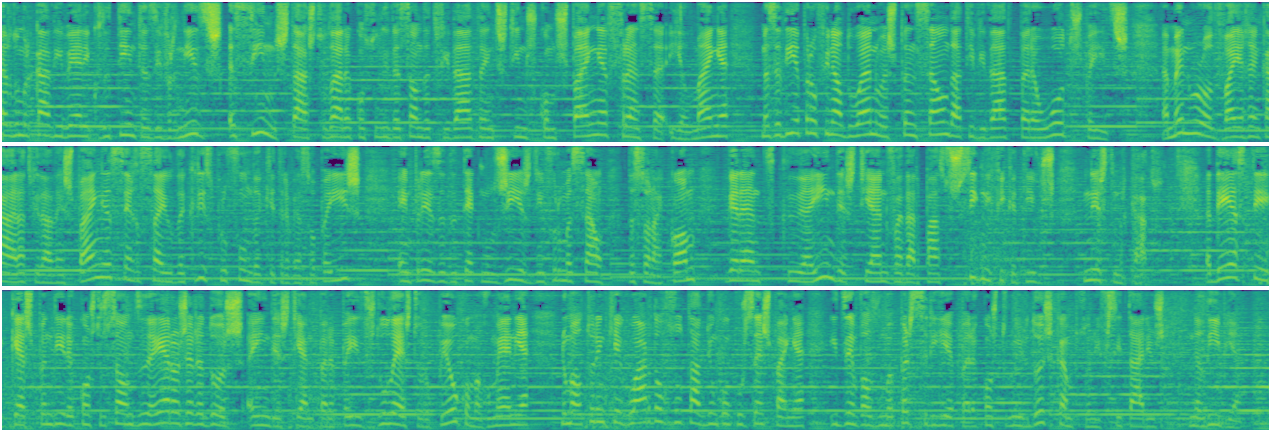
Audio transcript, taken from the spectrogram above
líder do mercado ibérico de tintas e vernizes, a Cine está a estudar a consolidação da atividade em destinos como Espanha, França e Alemanha, mas adia para o final do ano a expansão da atividade para outros países. A Main Road vai arrancar a atividade em Espanha, sem receio da crise profunda que atravessa o país. A empresa de tecnologias de informação da Sonacom garante que ainda este ano vai dar passos significativos neste mercado. A DST quer expandir a construção de aerogeradores ainda este ano para países do leste europeu, como a Roménia, numa altura em que aguarda o resultado de um concurso em Espanha e desenvolve uma parceria para construir dois campos universitários na Líbia.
